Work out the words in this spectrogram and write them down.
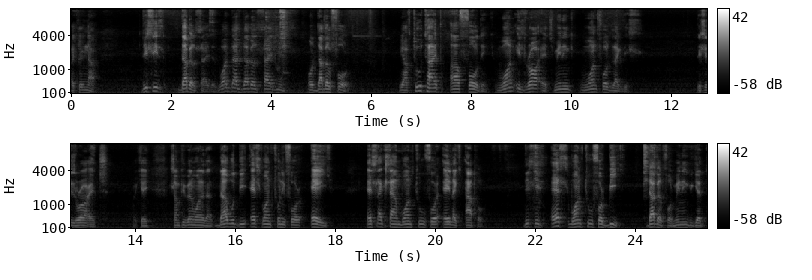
Okay, now. This is double-sided. What does double side mean? Or double fold? You have two type of folding. One is raw edge, meaning one fold like this. This is raw edge, okay? Some people wanted that. That would be S124A. S like Sam, 124A like apple. This is S124B, double fold, meaning you get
